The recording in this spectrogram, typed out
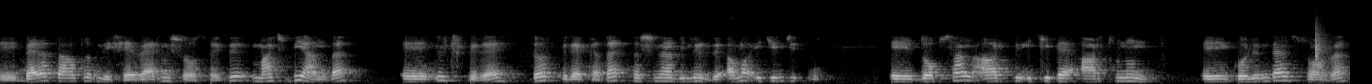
e, Berat Altındiş'e vermiş olsaydı maç bir anda e, 3-1'e 4-1'e kadar taşınabilirdi. Ama ikinci e, 90 artı 2'de Artun'un e, golünden sonra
